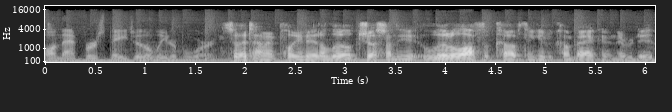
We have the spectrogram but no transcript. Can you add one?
On that first page of the leaderboard. So that time I played it a little just on the little off the cup, thinking it would come back and it never did.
